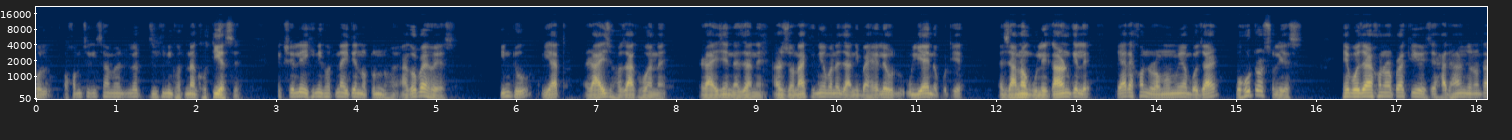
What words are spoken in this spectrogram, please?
হ'ল অসম চিকিৎসা মহাবিদ্যালয়ত যিখিনি ঘটনা ঘটি আছে একচুৱেলি এইখিনি ঘটনা এতিয়া নতুন নহয় আগৰ পৰাই হৈ আছে। কিন্তু ইয়াত ৰাইজ সজাগ হোৱা নাই ৰাইজে নাজানে আৰু জনাখিনিও মানে জানি বাহিৰলৈ উল- উলিয়াই নপঠিয়াই জানক বুলি। কাৰণ কেলৈ ইয়াত এখন ৰমৰমীয়া বজাৰ বহুতৰ চলি আছে। সেই বজাৰখনৰ পৰা কি হৈছে সাধাৰণ জনতা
